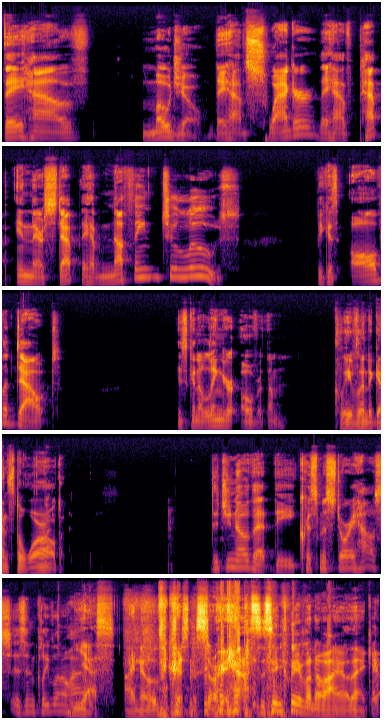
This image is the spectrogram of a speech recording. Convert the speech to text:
They have mojo. They have swagger. They have pep in their step. They have nothing to lose because all the doubt is going to linger over them. Cleveland against the world. Did you know that the Christmas Story house is in Cleveland, Ohio? Yes, I know the Christmas Story house is in Cleveland, Ohio. Thank you.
